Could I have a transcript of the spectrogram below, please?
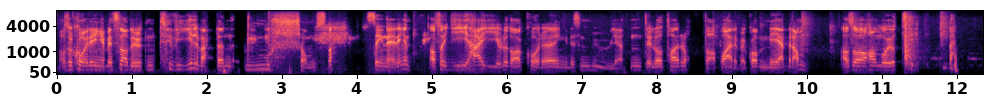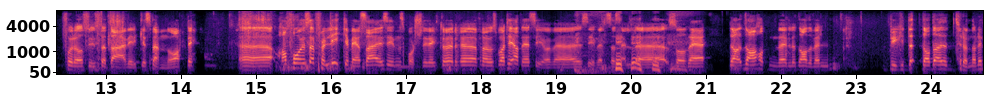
Altså Kåre Ingebrigtsen hadde uten tvil vært den morsomste signeringen. Altså gi, Her gir du da Kåre Ingebrigtsen muligheten til å ta rotta på RBK med Brann. Altså Han må jo trippe for å synes dette her virker spennende og artig. Uh, han får jo selvfølgelig ikke med seg sin sportsdirektør uh, fra Rosenborg, ja, det sier, jo, sier vel seg selv. Uh, så det, da, da, hadde vel, da hadde vel bygd, da hadde trønderne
